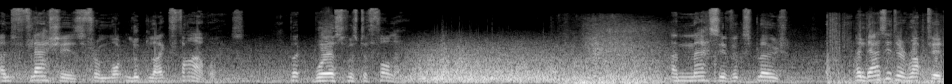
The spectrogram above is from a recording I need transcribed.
and flashes from what looked like fireworks. But worse was to follow. A massive explosion and as it erupted,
